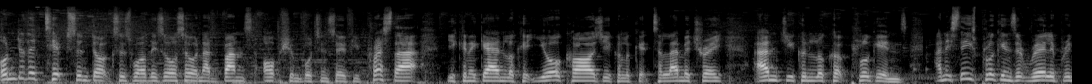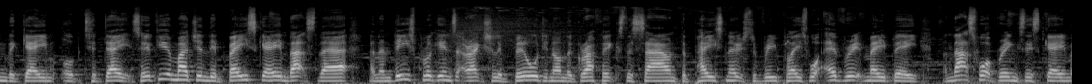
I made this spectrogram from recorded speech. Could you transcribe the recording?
Under the tips and docs as well, there's also an advanced option button. So if you press that, you can again look at your cars, you can look at telemetry, and you can look at plugins. And it's these plugins that really bring the game up to date. So if you imagine the base game, that's there, and then these plugins are actually building on the graphics, the sound, the pace notes, the replays, whatever it may be. And that's what brings this game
